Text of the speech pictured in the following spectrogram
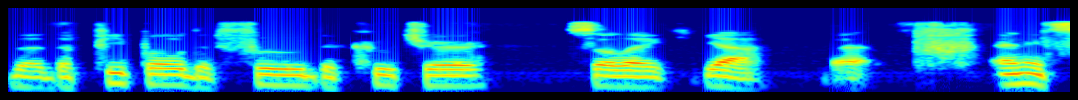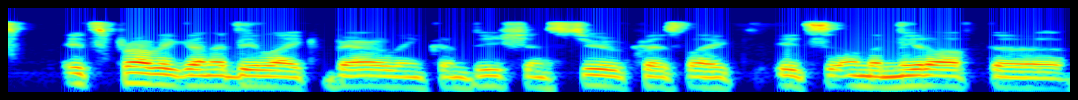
The the people, the food, the culture. So like yeah, and it's it's probably gonna be like barreling conditions too, because like it's on the middle of the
